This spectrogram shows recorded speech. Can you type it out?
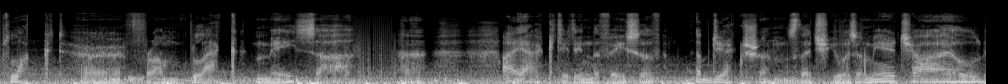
plucked her from Black Mesa, I acted in the face of objections that she was a mere child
